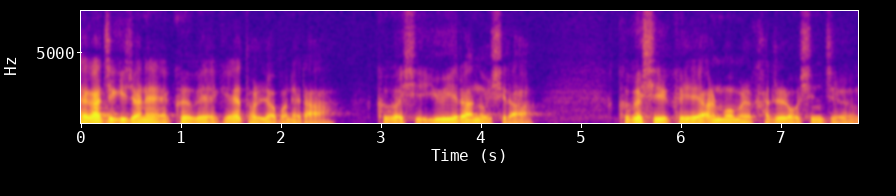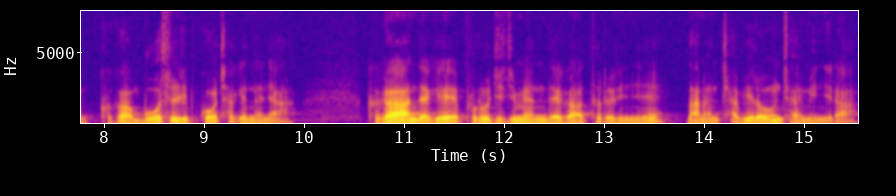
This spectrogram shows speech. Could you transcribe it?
해가 지기 전에 그에게 돌려보내라 그것이 유일한 옷이라 그것이 그의 알몸을 가릴 옷인즉 그가 무엇을 입고 자겠느냐? 그가 내게 부르짖으면 내가 들으리니 나는 자비로운 자임이니라.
